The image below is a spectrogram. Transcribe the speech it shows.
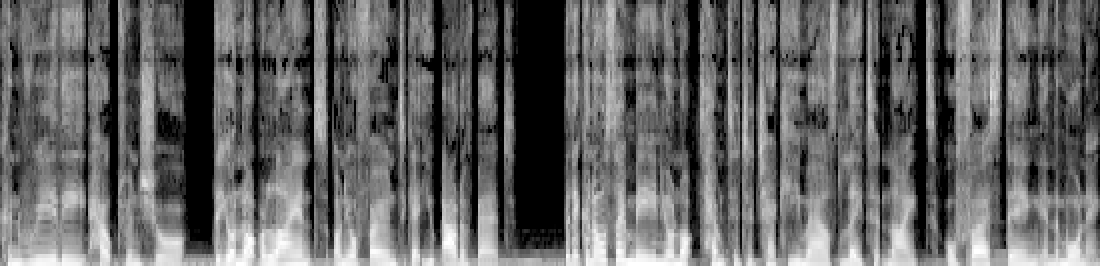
can really help to ensure that you're not reliant on your phone to get you out of bed but it can also mean you're not tempted to check emails late at night or first thing in the morning.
